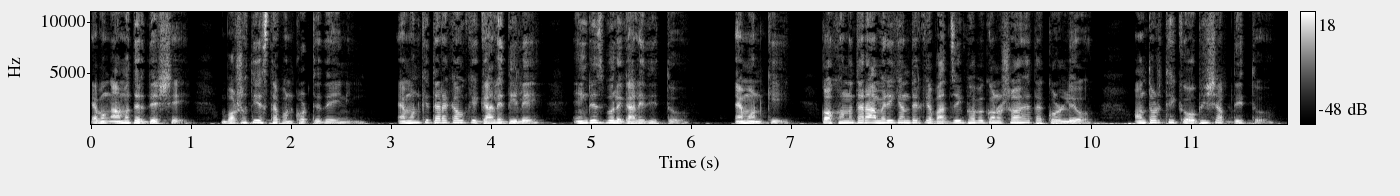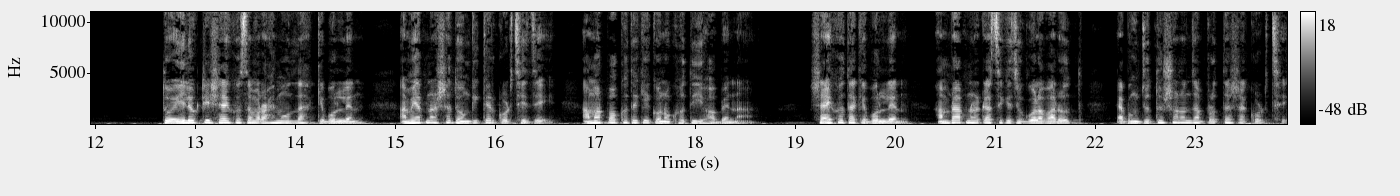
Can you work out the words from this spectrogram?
এবং আমাদের দেশে বসতি স্থাপন করতে দেয়নি। এমনকি তারা কাউকে গালি দিলে ইংরেজ বলে গালি দিত। এমনকি কখনো তারা আমেরিকানদেরকে বাহ্যিকভাবে কোনো সহায়তা করলেও অন্তর থেকে অভিশাপ দিত। তো এই লোকটি শেখ হোসাম রাহিমউল্লাহকে বললেন, আমি আপনার সাথে অঙ্গীকার করছি যে আমার পক্ষ থেকে কোনো ক্ষতিই হবে না। শাইখও তাকে বললেন, আমরা আপনার কাছে কিছু গোলাবারুদ এবং যুদ্ধ সরঞ্জাম প্রত্যাশা করছি।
